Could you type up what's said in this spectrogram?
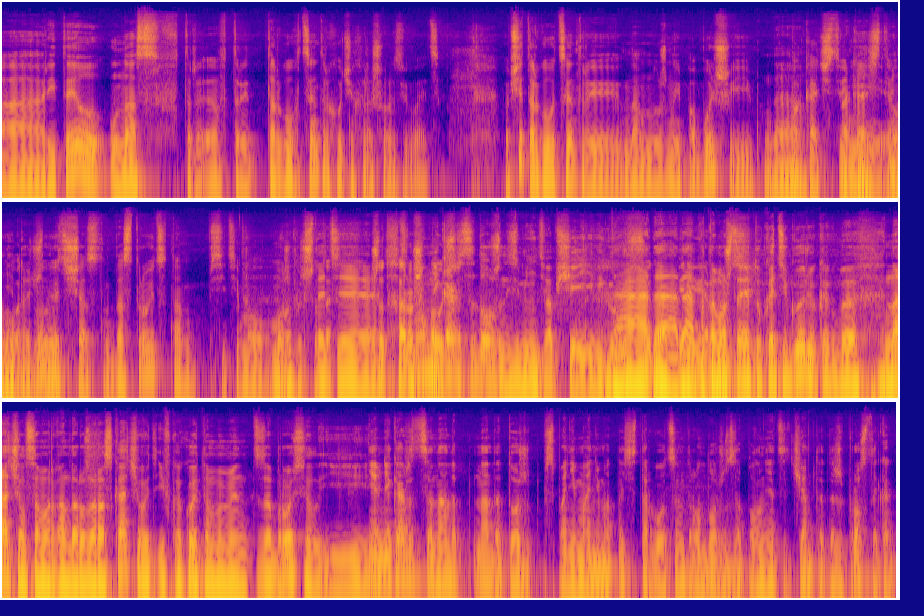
А ритейл у нас в, в торговых центрах очень хорошо развивается. Вообще торговые центры нам нужны побольше и Да, покачественнее. покачественнее вот. точно. Ну, это сейчас достроится там Сити Мол. Может Вот, быть, что-то кстати, что-то Ну, хорошее мне кажется, должен изменить вообще игру. Да, да, да, потому что эту категорию как бы начал Самарканд Аруза раскачивать и в какой-то момент забросил и... Не, мне кажется, надо, надо тоже с пониманием относиться. Торговый центр, он должен заполняться чем-то. Это же просто как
